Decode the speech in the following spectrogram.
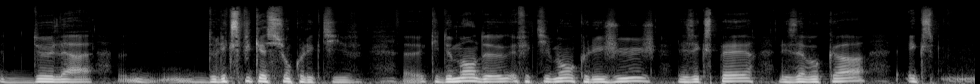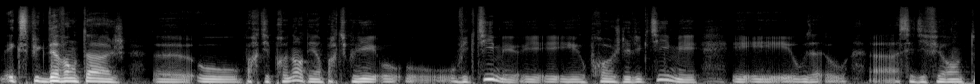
de l'explication collective, qui demande effectivement que les juges, les experts, les avocats expliquent davantage euh, aux parties prenantes, et en particulier aux, victimes et, aux proches des victimes et, à ces différentes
